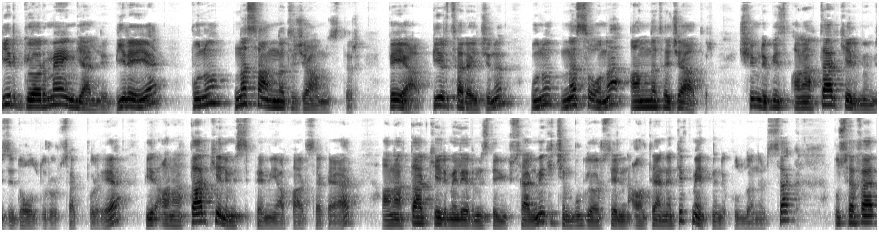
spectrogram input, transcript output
bir görme engelli bireye bunu nasıl anlatacağımızdır veya bir tarayıcının bunu nasıl ona anlatacağıdır. Şimdi biz anahtar kelimemizi doldurursak buraya, bir anahtar kelime spam'i yaparsak eğer, anahtar kelimelerimizde yükselmek için bu görselin alternatif metnini kullanırsak, bu sefer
